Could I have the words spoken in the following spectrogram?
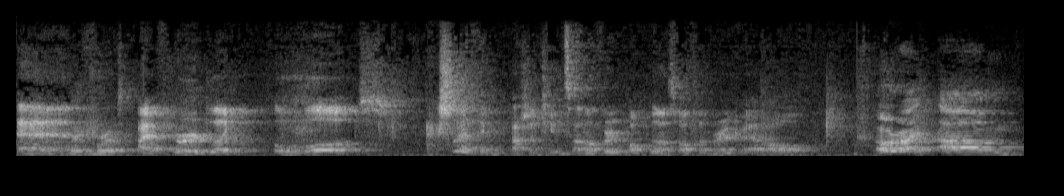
And Like. I've heard like a lot. Actually, I think Argentines are not very popular in South America at all. All right. Um,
